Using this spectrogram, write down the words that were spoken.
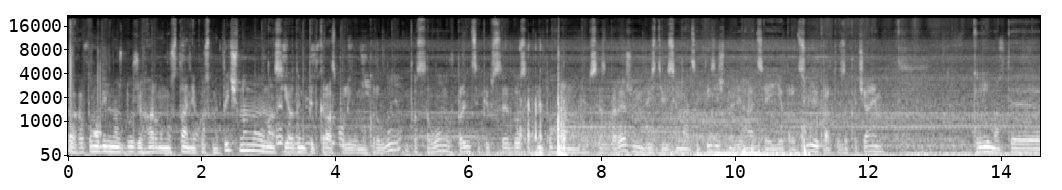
Так, автомобіль у нас в дуже гарному стані косметичному. У нас є один підкрас по лівому крилу. По салону, в принципі, все досить непогано. Все збережено, 218 тисяч, навігація є, працює, карту закачаємо. Клімат е,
